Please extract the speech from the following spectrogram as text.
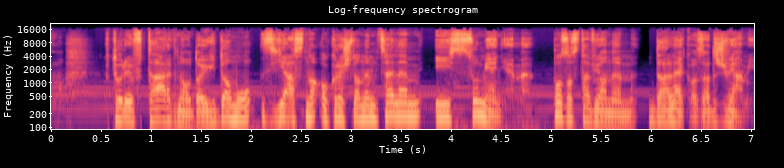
który wtargnął do ich domu z jasno określonym celem i z sumieniem, pozostawionym daleko za drzwiami.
